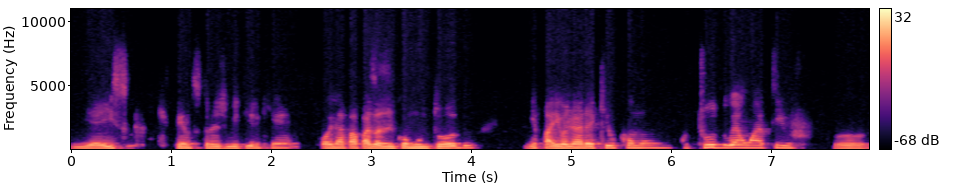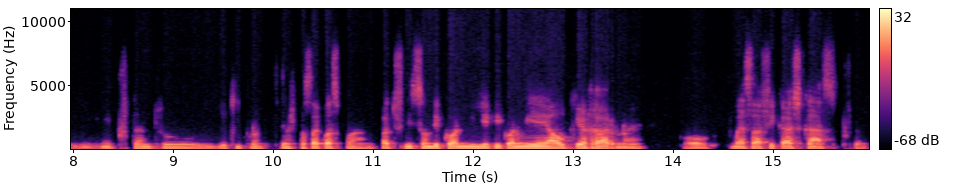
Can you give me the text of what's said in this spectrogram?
e é isso que, que, tento transmitir, que é olhar para a paisagem como um todo e, epá, e olhar aquilo como um, tudo é um ativo. Uh, e, portanto, e aqui pronto, podemos passar quase para, para, a definição de economia, que economia é algo que é raro, não é? Ou começa a ficar escasso. Portanto,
